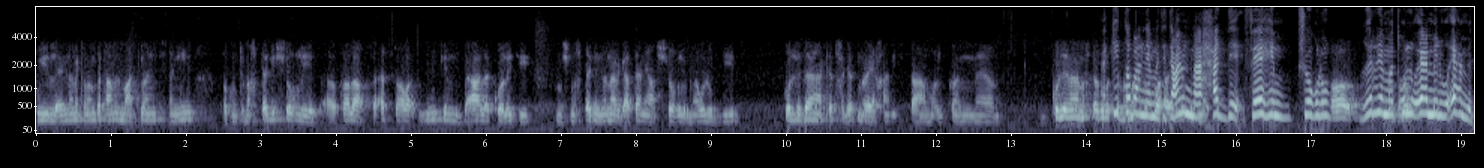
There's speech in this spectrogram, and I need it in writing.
طويل لأن أنا كمان بتعامل مع clients تانيين. فكنت محتاج الشغل يبقى طالع في أسرع وقت ممكن بأعلى quality مش محتاج إن أنا أرجع تاني على الشغل من أول وجديد. كل ده كانت حاجات مريحاني في التعامل. كان آه، كل اللي أنا محتاجه أكيد طبعا لما تتعامل مع. حد فاهم شغله آه. غير لما تقول له اعمل واعمل.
